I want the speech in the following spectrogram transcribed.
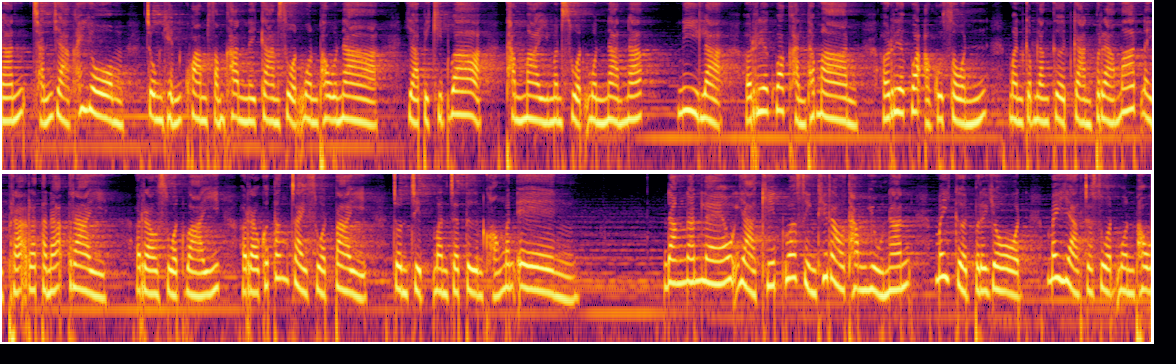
นั้นฉันอยากให้โยมจงเห็นความสำคัญในการสวดมนต์ภาวนา อย่าไปคิดว่าทำไมมันสวดมนต์นานนัก นี่ล่ะ เรียกว่าขันธมารเรียกว่าอากุศล มันกำลังเกิดการปรามาสในพระรัตนตรัย เราสวดไว้ เราก็ตั้งใจสวดไป จนจิตมันจะตื่นของมันเอง ดังนั้นแล้วอย่าคิดว่าสิ่งที่เราทำอยู่นั้น ไม่เกิดประโยชน์ ไม่อยากจะสวดมนต์ภาว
